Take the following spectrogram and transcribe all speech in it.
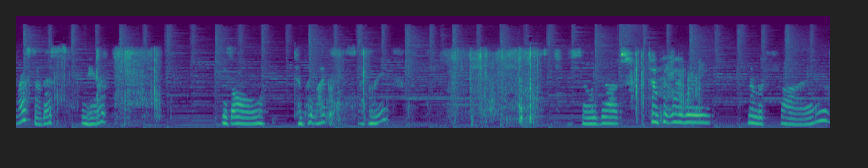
rest of this in here is all template libraries, I believe. So we've got template library number five.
